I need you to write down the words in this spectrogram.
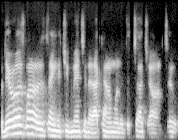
But there was one other thing that you mentioned that I kind of wanted to touch on too,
